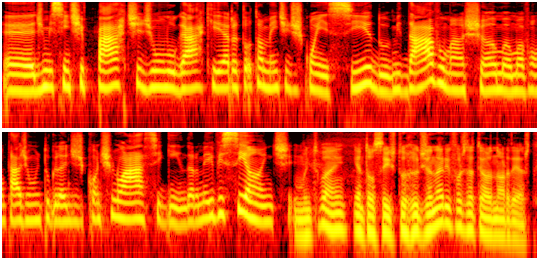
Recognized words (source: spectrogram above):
é, de me sentir parte de um lugar que era totalmente desconhecido, me dava uma chama, uma uma vontade muito grande de continuar seguindo, era meio viciante. Muito bem. Então saíste do Rio de Janeiro e foste até ao Nordeste.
